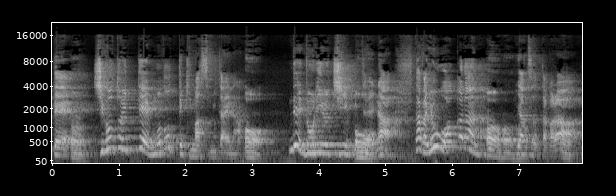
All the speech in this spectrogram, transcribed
てう仕事行って戻ってきますみたいな。おで乗り打ちみたいな。なんかようわからんやつだったから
